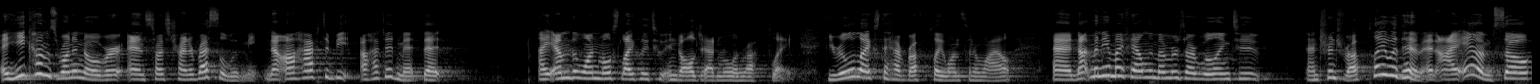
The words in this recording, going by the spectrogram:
And he comes running over and starts trying to wrestle with me. Now, I'll have to, be, I'll have to admit that I am the one most likely to indulge Admiral in rough play. He really likes to have rough play once in a while, and not many of my family members are willing to enter into rough play with him, and I am. So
